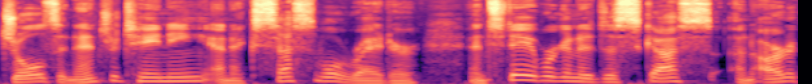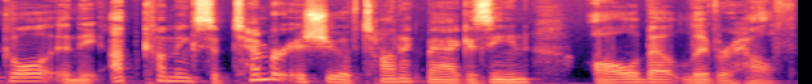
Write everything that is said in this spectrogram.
Joel's an entertaining and accessible writer, and today we're going to discuss an article in the upcoming September issue of Tonic Magazine all about liver health.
